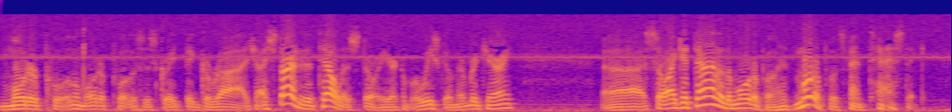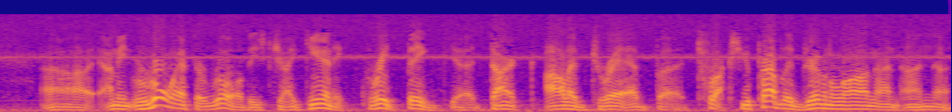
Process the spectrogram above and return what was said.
motor pool. The motor pool is this great big garage. I started to tell this story here a couple of weeks ago. Remember, Jerry? Uh, so I get down to the motor pool. The motor pool is fantastic. Uh, I mean, row after row of these gigantic, great big, uh, dark olive drab uh, trucks. You probably have driven along on on uh,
